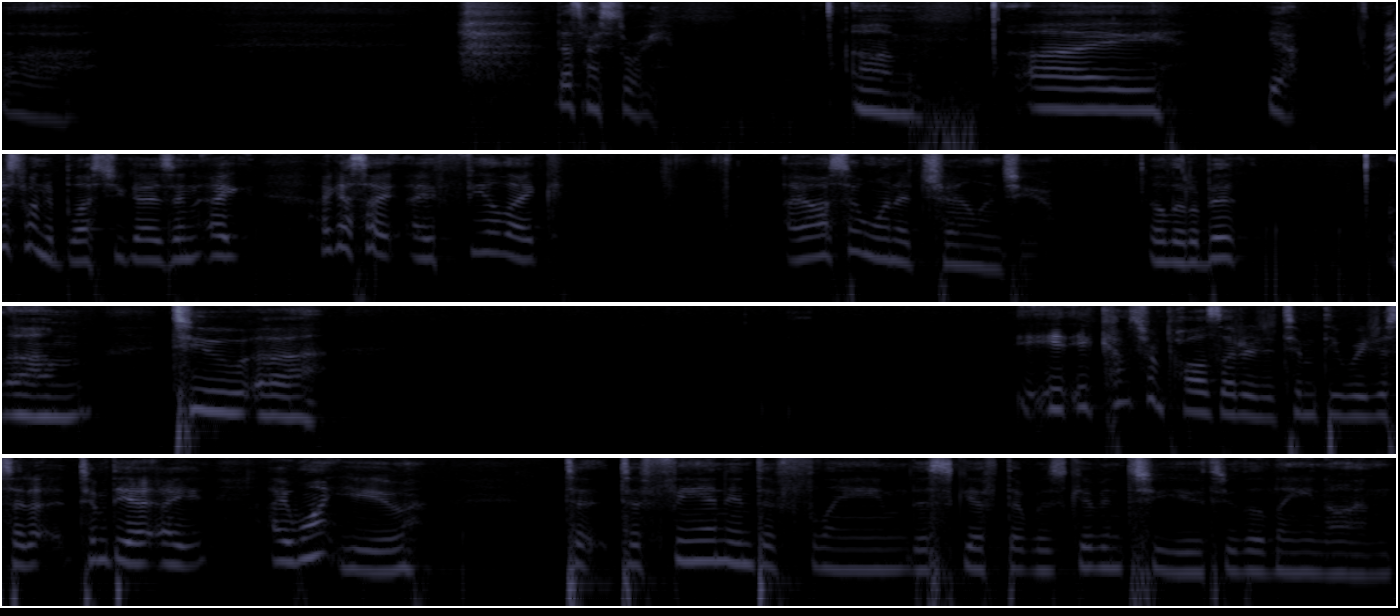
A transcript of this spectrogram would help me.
Uh, that's my story. Um, I yeah, I just want to bless you guys, and I I guess I, I feel like I also want to challenge you a little bit um, to. Uh, it, it comes from Paul's letter to Timothy, where he just said, uh, "Timothy, I, I, I want you to to fan into flame this gift that was given to you through the laying on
